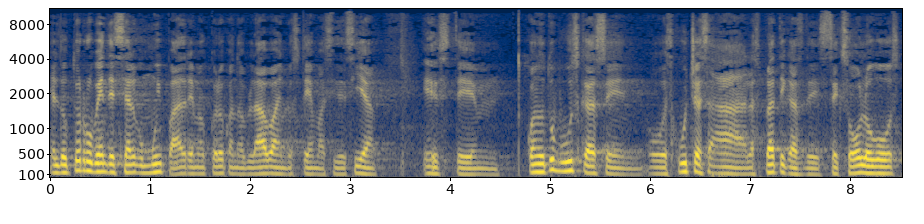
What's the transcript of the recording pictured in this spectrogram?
El doctor Rubén decía algo muy padre, me acuerdo cuando hablaba en los temas y decía, este, cuando tú buscas en- o escuchas a las pláticas de sexólogos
